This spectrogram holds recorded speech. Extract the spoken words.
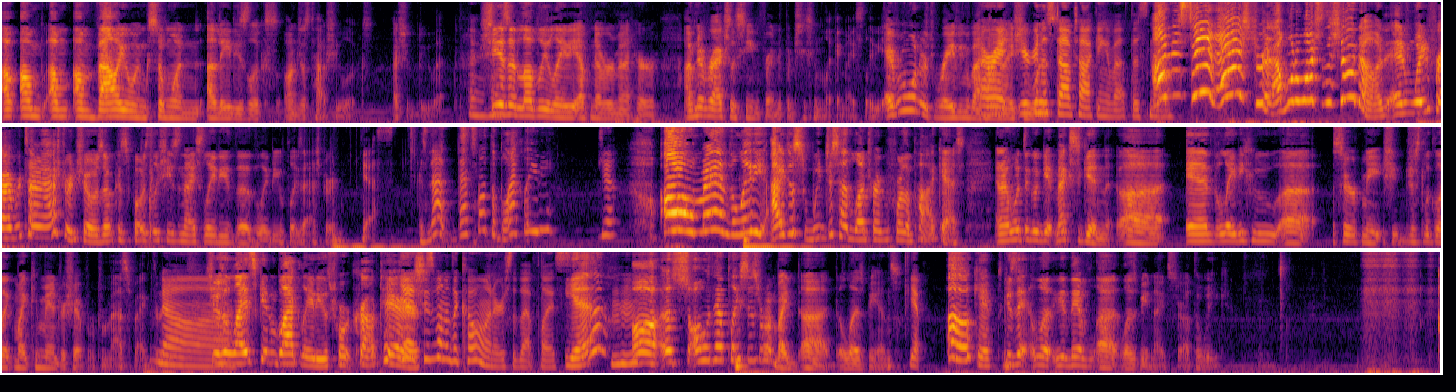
I'm I'm I'm, I'm valuing someone a lady's looks on just how she looks. I should do that. She is a lovely lady. I've never met her. I've never actually seen Fringe, but she seemed like a nice lady. Everyone was raving about All how right, nice she you're gonna stop talking about this now. I'm just saying, Astrid. I want to watch the show now and, and wait for every time Astrid shows up because supposedly she's a nice lady. The, the lady who plays Astrid. Yes. Isn't that that's not the black lady? Yeah. Oh man, the lady I just we just had lunch right before the podcast, and I went to go get Mexican. Uh, and the lady who uh, served me, she just looked like my Commander Shepard from Mass Effect. 3. No. she was a light skinned black lady with short cropped hair. Yeah, she's one of the co-owners of that place. yeah. Mhm. Uh, uh, so, oh, that place is run by uh, lesbians. Yep. Oh, okay. Because they they have uh, lesbian nights throughout the week.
